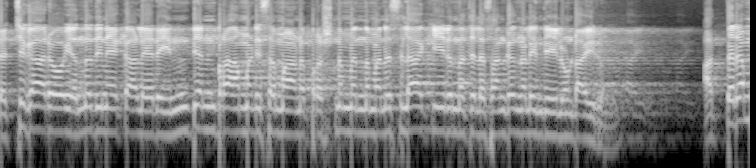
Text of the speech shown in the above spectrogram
ഡച്ചുകാരോ എന്നതിനേക്കാളേറെ ഇന്ത്യൻ ബ്രാഹ്മണിസമാണ് പ്രശ്നമെന്ന് മനസ്സിലാക്കിയിരുന്ന ചില സംഘങ്ങൾ ഇന്ത്യയിലുണ്ടായിരുന്നു. അത്തരം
